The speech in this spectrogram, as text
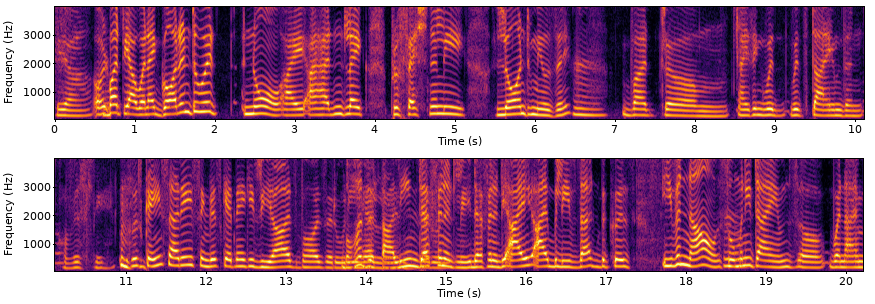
Yeah. Or- but yeah, when I got into it, no, I, I hadn't like professionally learned music. But um, I think with with time, then obviously. Because कई सारे सिंगर्स कहते हैं कि रियाज बहुत जरूरी बहुत है जरूरी तालीम है. definitely definitely I I believe that because even now so many times uh, when I'm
